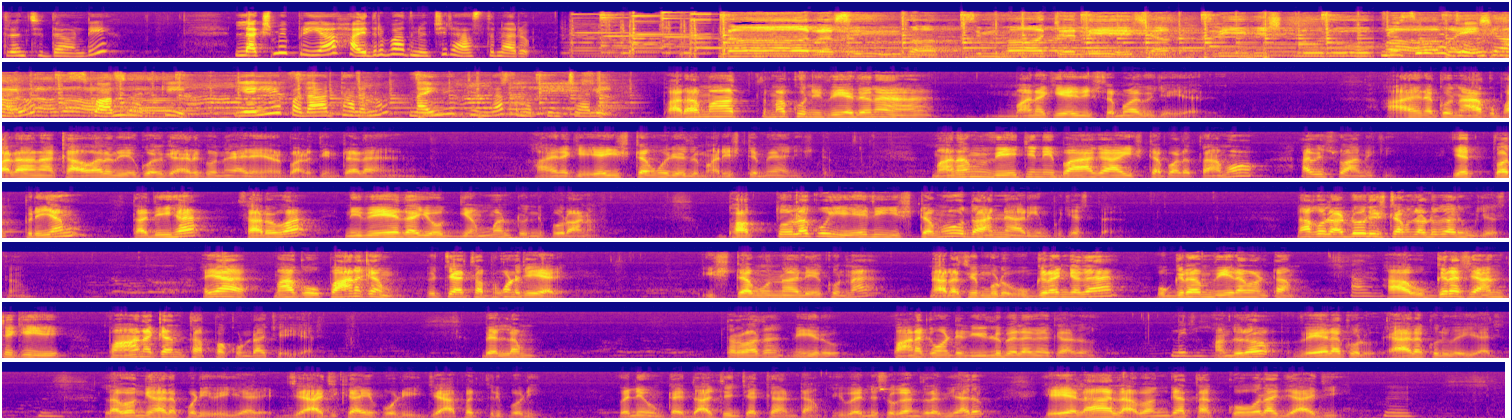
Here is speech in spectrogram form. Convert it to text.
చిత్రం చూద్దామండి. లక్ష్మీప్రియ హైదరాబాద్ నుంచి రాస్తున్నారు. నారసింహ సింహాచలేశ శ్రీ విష్ణు జయంతి నాడు స్వామివారికి ఏ ఏ పదార్థాలను నైవేద్యంగా సమర్పించాలి? పరమాత్మకు నివేదన మనకేది ఇష్టమో అవి చేయాలి. ఆయనకు నాకు ఫలానా కావాలని ఏ కోరిక అనుకుని ఆయన పడ తింటాడా? ఆయనకి ఏ ఇష్టమో లేదు మన ఇష్టమే ఆయన ఇష్టం. మనం వేటిని బాగా ఇష్టపడతామో అవి స్వామికి. యత్వత్ప్రియం తదిహ సర్వ నివేదయోగ్యం అంటుంది పురాణం. భక్తులకు ఏది ఇష్టమో దాన్ని అరిగింపు చేస్తారు. నాకు లడ్డూలు ఇష్టం లడ్డూలు అరిగింపు చేస్తాం. అయ్యా మాకు పానకం వచ్చారు తప్పకుండా చేయాలి. ఇష్టమున్నా లేకున్నా నరసింహుడు ఉగ్రం కదా ఉగ్రం వీరం అంటాం. ఆ ఉగ్ర శాంతికి పానకం తప్పకుండా చేయాలి. బెల్లం తర్వాత నీరు. పానకం అంటే నీళ్ళు బెల్లమే కాదు. అందులో వేలకులు యాలకులు వేయాలి. లవంగాల పొడి వేయాలి. జాజికాయ పొడి జాపత్రి పొడి ఇవన్నీ ఉంటాయి. దాల్చిన చెక్క అంటాం. ఇవన్నీ సుగంధ ద్రవ్యాలు ఏలా లవంగ తక్కువల జాజి.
